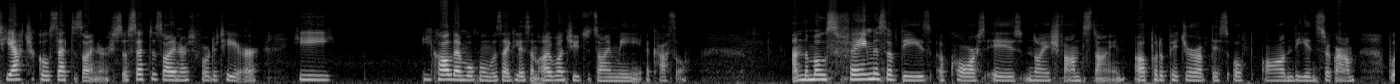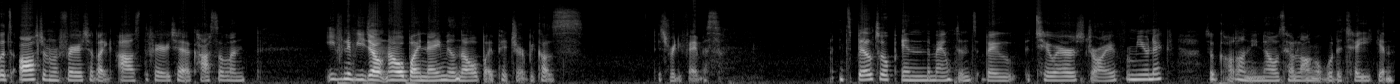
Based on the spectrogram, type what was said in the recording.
theatrical set designers. So set designers for the theatre. He he called them up and was like, "Listen, I want you to design me a castle." And the most famous of these, of course, is Neuschwanstein. I'll put a picture of this up on the Instagram, but it's often referred to like as the fairy tale castle. And even if you don't know it by name, you'll know it by picture because it's really famous. It's built up in the mountains about two hours drive from Munich. So God only knows how long it would have taken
